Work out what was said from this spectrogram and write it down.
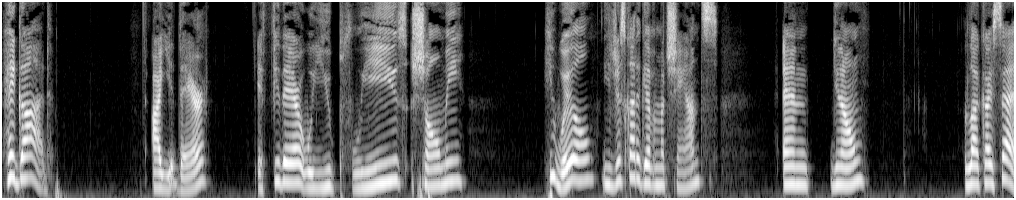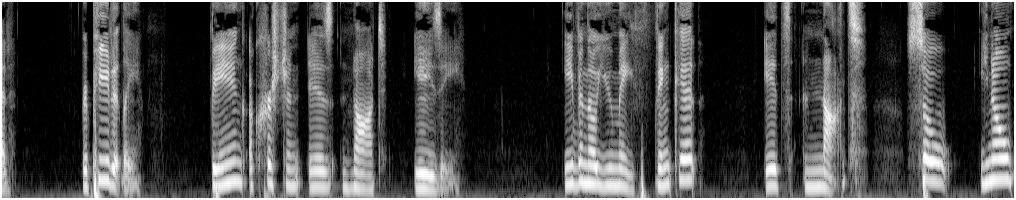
Hey, God, are you there? If you're there, will you please show me? He will. You just got to give him a chance. And, you know, like I said repeatedly, being a Christian is not easy. Even though you may think it, it's not. So, you know,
